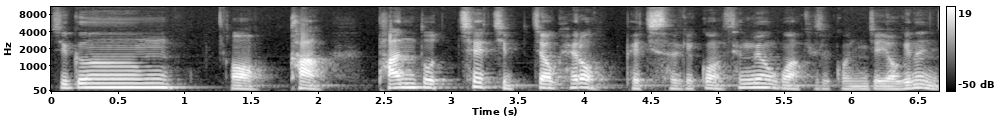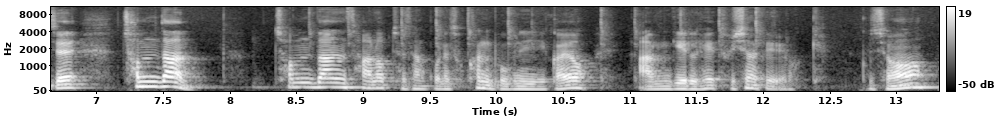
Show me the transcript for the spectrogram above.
지금 어, 가 반도체 집적 회로 배치 설계권, 생명공학 기술권 이제 여기는 이제 첨단 첨단 산업 재산권에 속하는 부분이니까요. 암기를 해 두셔야 돼요. 이렇게. 그죠?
